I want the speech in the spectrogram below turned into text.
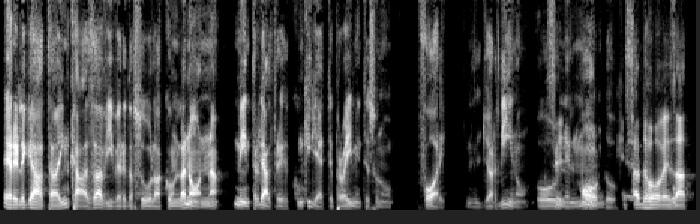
è relegata in casa a vivere da sola con la nonna, mentre le altre conchigliette probabilmente sono fuori, nel giardino o Sì, nel o mondo chissà dove, o- esatto.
